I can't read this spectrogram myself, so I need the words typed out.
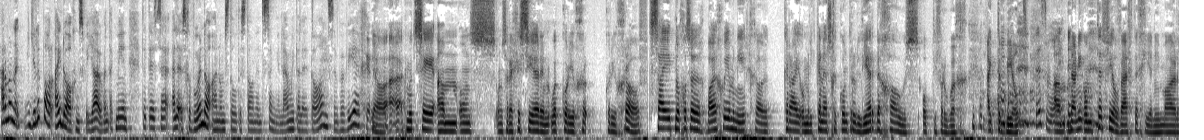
Herman, 'n hele paar uitdagings vir jou want ek meen dit is uh, hulle is gewoond daaraan om stil te staan en sing en nou moet hulle dans en beweeg. En ja, ek, moet sê um ons ons regisseur en ook koreograaf, sy het nog 'n baie goeie manier gehou kry om met die kinders gekontroleerde chaos op die verhoog uit te beeld. Dis mooi. Um, nou nie om te veel weg te gee nie, maar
